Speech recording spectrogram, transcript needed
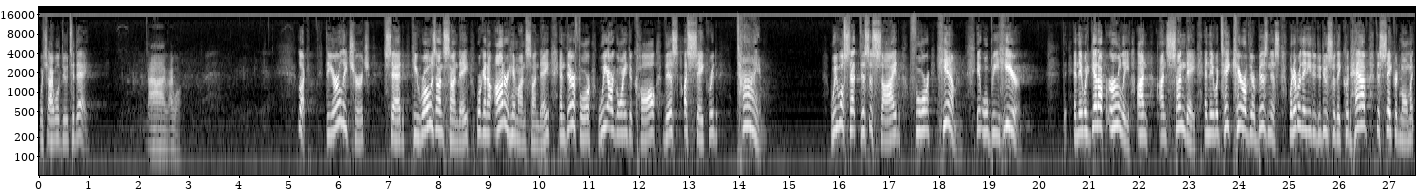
which I will do today. Ah, I won't. Look, the early church said he rose on Sunday, we're going to honor him on Sunday, and therefore we are going to call this a sacred time. We will set this aside for him. It will be here. And they would get up early on, on Sunday and they would take care of their business, whatever they needed to do, so they could have this sacred moment.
